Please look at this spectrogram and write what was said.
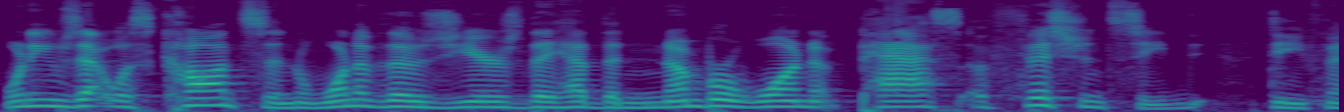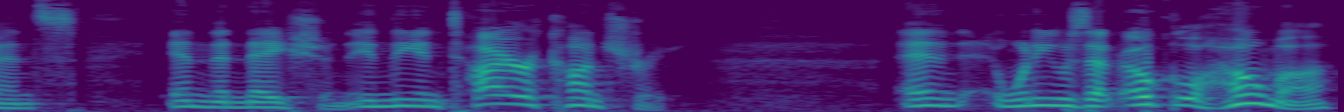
When he was at Wisconsin, one of those years, they had the number one pass efficiency defense in the nation, in the entire country. And when he was at Oklahoma,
